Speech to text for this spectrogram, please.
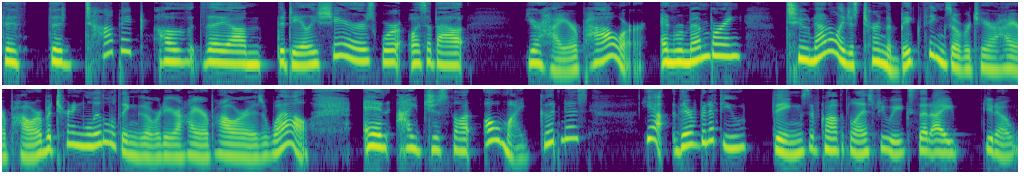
the the topic of the um the daily shares were was about your higher power and remembering to not only just turn the big things over to your higher power, but turning little things over to your higher power as well. And I just thought, oh my goodness. Yeah, there have been a few things that have come up in the last few weeks that I, you know,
